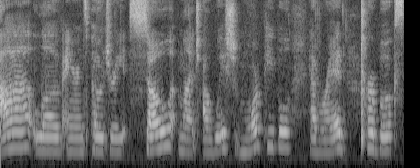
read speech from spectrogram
I love Erin's poetry so much. I wish more people have read her books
